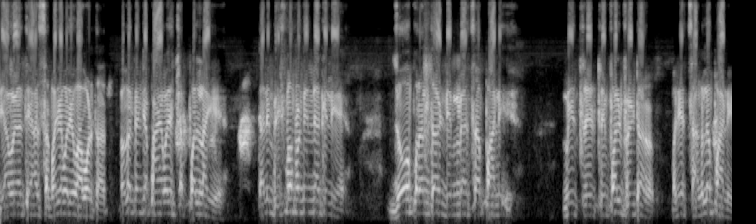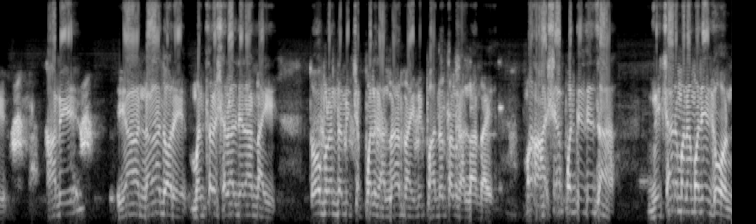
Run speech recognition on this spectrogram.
ज्या वेळेला ते समाजामध्ये वावरतात बघा त्यांच्या पायामध्ये चप्पल नाहीये. त्याने भीष्म प्रतिज्ञा केली आहे. जोपर्यंत डिंब्याचं पाणी मी ट्रिपल फिल्टर म्हणजे चांगलं पाणी आम्ही या नळाद्वारे मंत्र शरीराला देणार नाही तोपर्यंत मी चप्पल घालणार नाही मी पादत्राण घालणार नाही. मग अशा पद्धतीचा विचार मनामध्ये घेऊन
